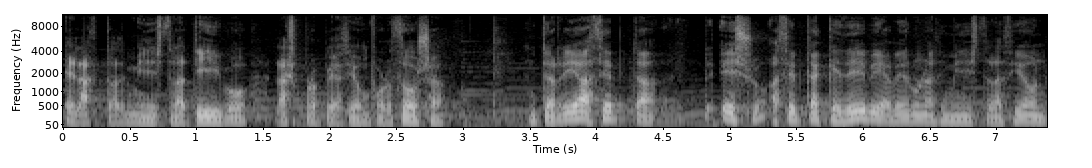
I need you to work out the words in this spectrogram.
el acto administrativo, la expropiación forzosa. Enterría acepta eso, acepta que debe haber una administración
